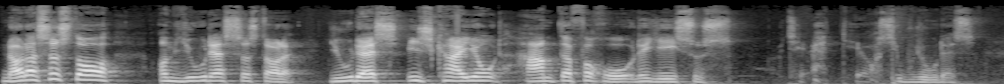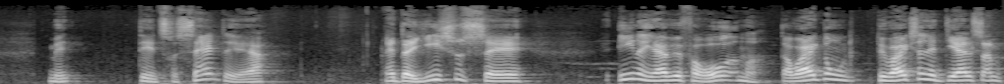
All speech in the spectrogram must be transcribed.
når der så står om Judas, så står der, Judas Iskariot, ham der forrådte Jesus. Ja, det er også Judas. Men det interessante er, at da Jesus sagde, en af jer vil forråde mig, der var ikke nogen, det var ikke sådan, at de alle sammen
